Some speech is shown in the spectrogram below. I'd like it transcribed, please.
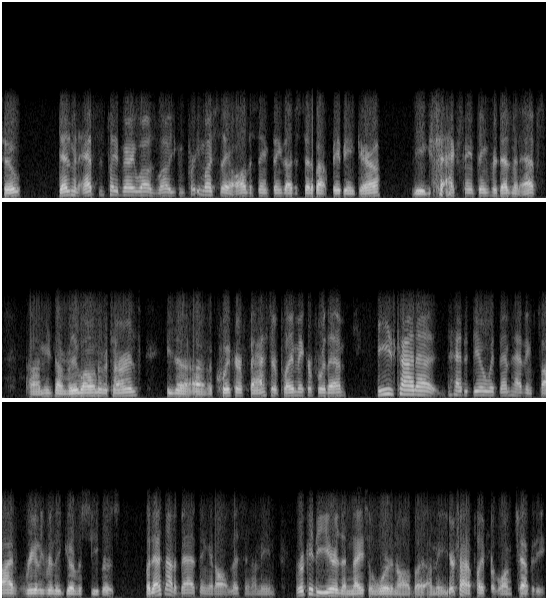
too. Desmond Epps has played very well as well. You can pretty much say all the same things I just said about Fabian Guerra. The exact same thing for Desmond Epps. Um, he's done really well on the returns. He's a, a quicker, faster playmaker for them. He's kind of had to deal with them having five really, really good receivers. But that's not a bad thing at all. Listen, I mean, Rookie of the Year is a nice award and all, but I mean, you're trying to play for longevity.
